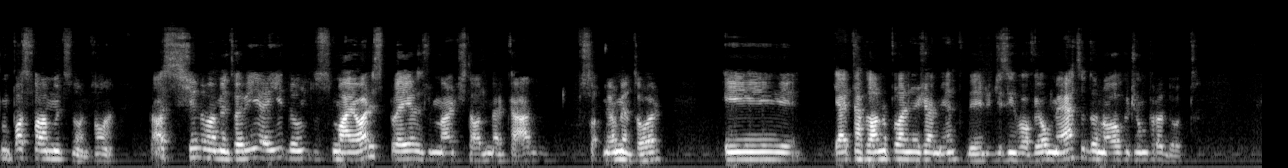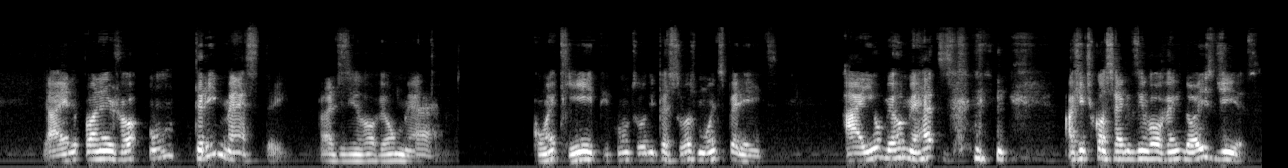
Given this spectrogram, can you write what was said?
não posso falar muitos nomes, vamos lá. Estava assistindo uma mentoria aí de um dos maiores players de marketing digital do mercado, meu mentor, e, e aí estava lá no planejamento dele desenvolver o método novo de um produto. E aí ele planejou um trimestre para desenvolver um método. É. Com equipe, com tudo, e pessoas muito experientes. Aí o meu método a gente consegue desenvolver em dois dias.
